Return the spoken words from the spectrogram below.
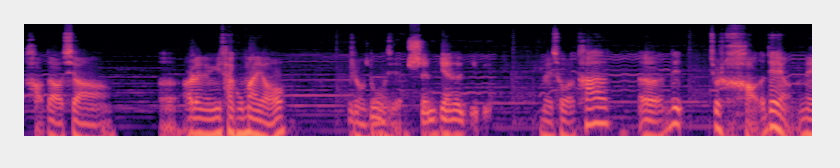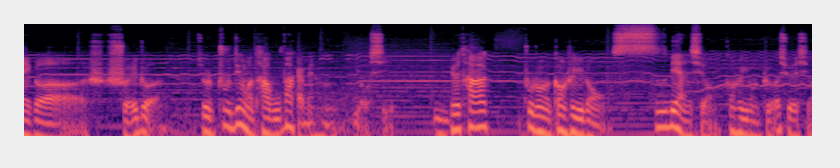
好到像呃《二零零一太空漫游》这种东西神片的级别。没错，它呃那就是好的电影那个水准，就是注定了它无法改变成游戏，因为它注重的更是一种思辨性，更是一种哲学性。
